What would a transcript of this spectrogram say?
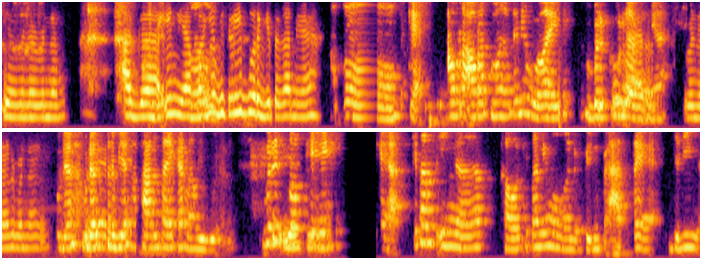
Iya benar-benar. Agak, agak ini ya, apalagi habis libur gitu kan ya. Mm, kayak aura-aura semangatnya ini mulai berkurang ya. Benar-benar. Udah udah terbiasa santai karena liburan. But it's iya, okay. Kayak kita harus ingat kalau kita nih mau ngadepin PAT. Jadi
